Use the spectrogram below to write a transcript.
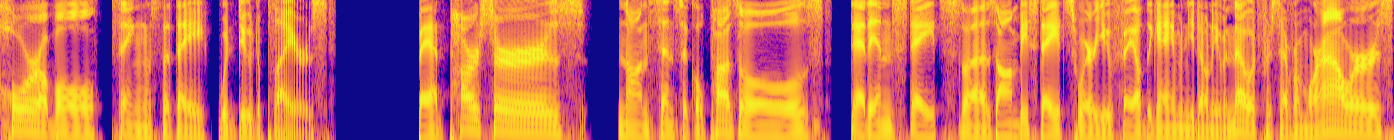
horrible things that they would do to players bad parsers, nonsensical puzzles, dead end states, uh, zombie states where you failed the game and you don't even know it for several more hours.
